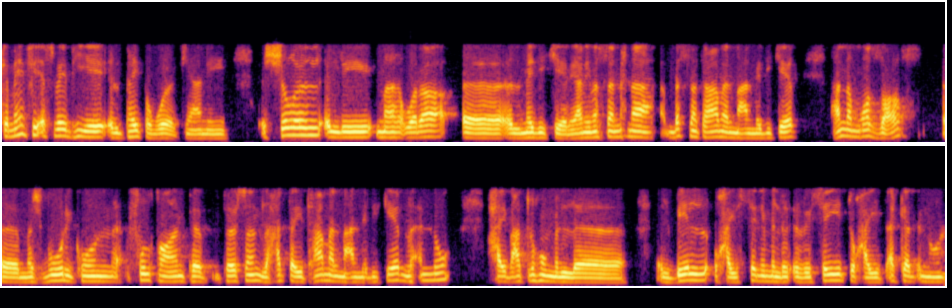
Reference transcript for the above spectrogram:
كمان في أسباب هي ال paperwork يعني الشغل اللي ما وراء آه، ال Medicare. يعني مثلا نحن بس نتعامل مع ال Medicare عندنا موظف مجبور يكون full-time person لحتى يتعامل مع ال Medicare لأنه حيبعث لهم ال bill وحيستلم ال receipt وحيتأكد إنه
